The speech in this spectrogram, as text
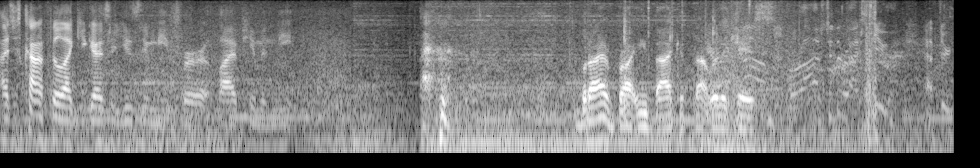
I just kind of feel like you guys are using me for live human meat. Would I have brought you back if that were the case? Mirage to the rescue. After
